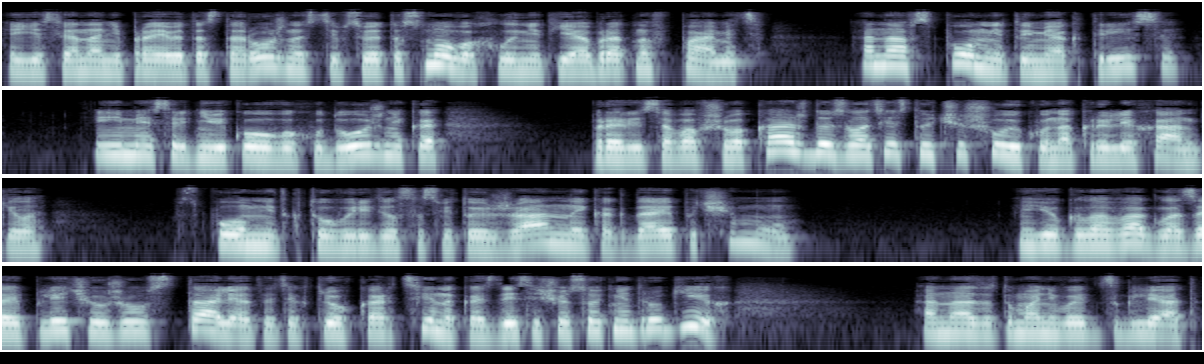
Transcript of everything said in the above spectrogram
и если она не проявит осторожности, все это снова хлынет ей обратно в память. Она вспомнит имя актрисы, имя средневекового художника, прорисовавшего каждую золотистую чешуйку на крыльях ангела. Вспомнит, кто вырядился святой Жанной, когда и почему. Ее голова, глаза и плечи уже устали от этих трех картинок, а здесь еще сотни других. Она затуманивает взгляд,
